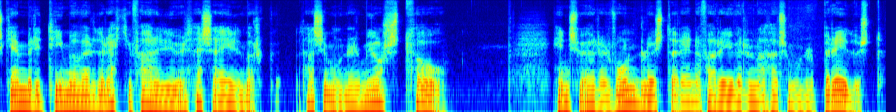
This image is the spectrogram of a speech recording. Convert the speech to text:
skemmri tíma verður ekki farið yfir þessa eilmörk þar sem hún er mjóst þó. Hins vegar er vonlaust að reyna að fara yfir hana þar sem hún er breyðust.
